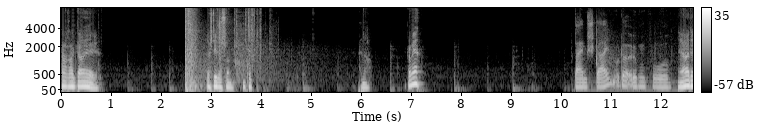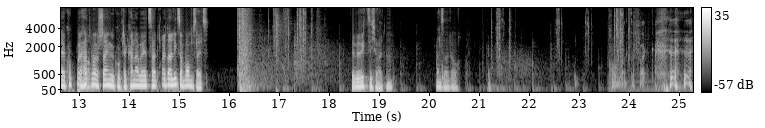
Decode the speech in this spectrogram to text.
Kara geil. Da steht er schon und guckt. Penner. Komm her. Beim Stein oder irgendwo. Ja, der guckt, hat Aber- beim Stein geguckt. Der kann aber jetzt halt. Ah, da links am Baum ist er jetzt. Der bewegt sich halt, ne? Kann's halt auch. Oh, what the fuck.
